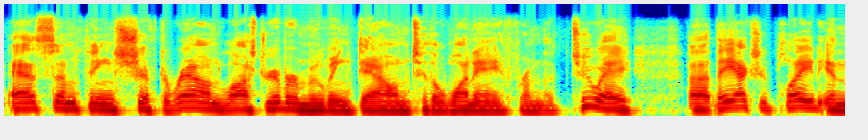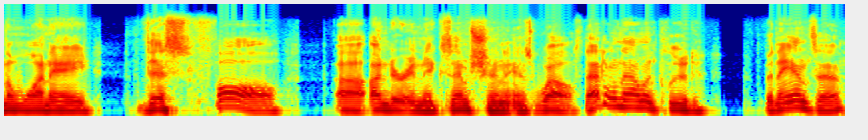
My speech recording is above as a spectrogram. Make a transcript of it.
as some things shift around. Lost River moving down to the 1A from the 2A. Uh, they actually played in the 1A this fall uh, under an exemption as well. That'll now include Bonanza,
